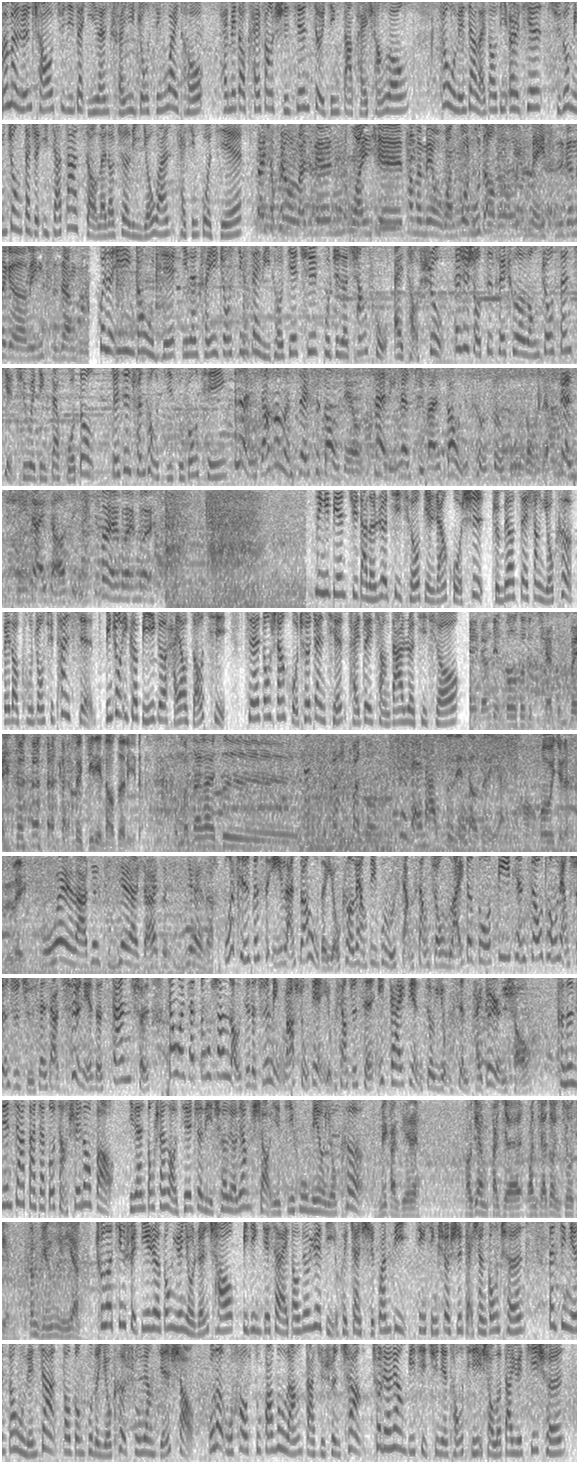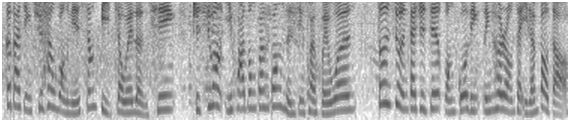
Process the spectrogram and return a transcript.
满满人潮聚集在宜兰传艺中心外头，还没到开放时间就已经大排长龙。端午连假来到第二天，许多民众带着一家大小来到这里游玩，开心过节。带小朋友来这边玩一些他们没有玩过古早的美食跟那个零食这样子。为了应应端午节，宜兰传艺中心在里头街区布置了菖蒲、艾草树，更是首次推出了龙舟三铁趣味竞赛活动，展现传统习俗风情。那你知道他们这次端午节有在里面举办端午的特色活动，这样更期待想要进去。会会会。另一边，巨大的热气球点燃火势，准备要载上游客飞到空中去探险。民众一个比一个还要早起，前来东山火车站前排队抢搭热气球。两点多的时候就起来准备，所以几点到这里的？我们大概是半多。四点哪？四点到这里啊？哦，会不会觉得很累？不会啦，这体验啊，小孩子体验的。不过其实这次宜兰端午的游客量并不如想象中来得多，第一天交通量甚至只剩下去年的三成。像位在东山老街的知名麻薯店，也不像之前一开店就涌现排队人潮。可能连假大家都想睡到饱，宜兰东山老街这里车流量少，也几乎没有游客。没感觉嘞。好像拍起来、玩起来都很休闲，跟平时一样。除了清水地热公园有人潮，毕竟接下来到六月底会暂时关闭，进行设施改善工程。但今年端午连假到东部的游客数量减少，国道五号苏花路廊大致顺畅，车流量比起去年同期少了大约七成。各大景区和往年相比较为冷清，只希望宜花东观光能尽快回温。东森新闻戴志坚、王国林、林和荣在宜兰报道。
